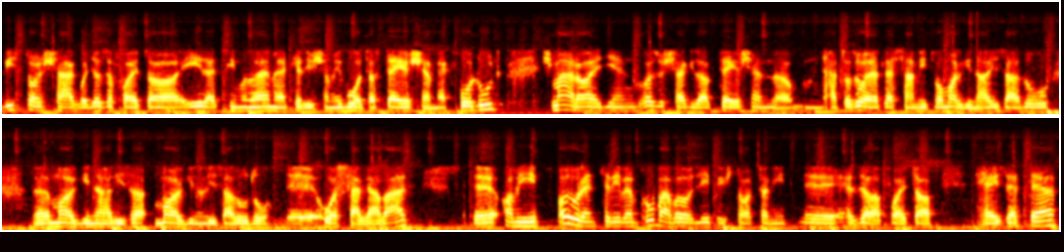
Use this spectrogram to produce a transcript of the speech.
biztonság, vagy az a fajta életszínvonal emelkedés, ami volt, az teljesen megfordult, és mára egy ilyen gazdaságilag teljesen, hát az olyat leszámítva marginalizáló, marginaliza, marginalizálódó országá vált, ami adórendszerében próbál valahogy lépést tartani ezzel a fajta helyzettel,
